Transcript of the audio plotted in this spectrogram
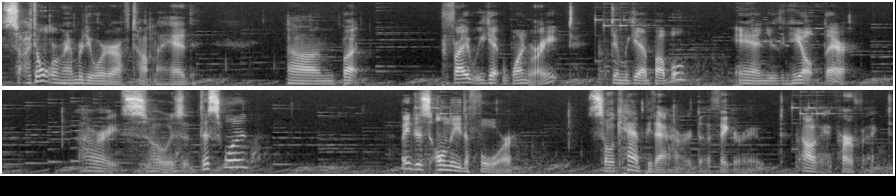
So I don't remember the order off the top of my head. Um, but provided we get one right, then we get a bubble, and you can heal there. Alright, so is it this one? I mean, there's only the four, so it can't be that hard to figure out. Okay, perfect.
